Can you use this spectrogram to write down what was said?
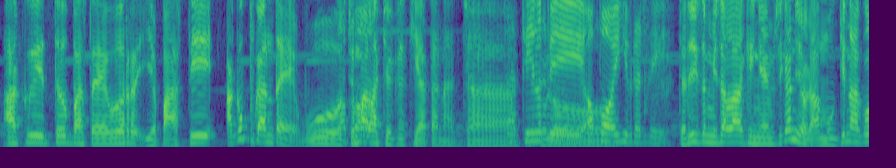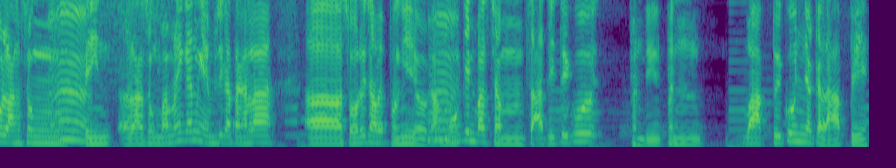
Aku itu pas tewur ya pasti aku bukan tewur, Apa? cuma lagi kegiatan aja. Berarti gitu lebih loh. opo iki berarti? Jadi semisal lagi nge-MC kan ya gak mungkin aku langsung Hmm. pin- eh, langsung pamane kan nge-MC katakanlah eh, sore sampai bengi ya gak Hmm. mungkin pas jam saat itu iku bendi ben waktu iku nyekel HP.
